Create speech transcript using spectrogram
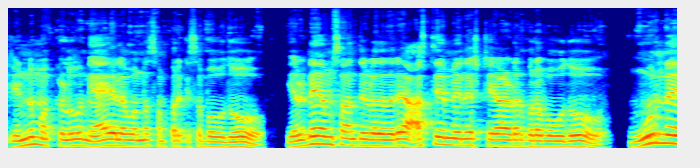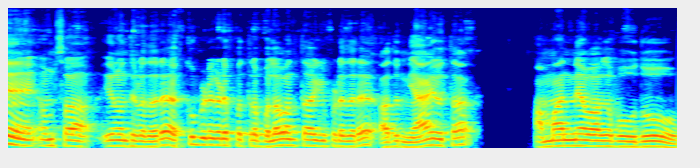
ಹೆಣ್ಣು ಮಕ್ಕಳು ನ್ಯಾಯಾಲಯವನ್ನು ಸಂಪರ್ಕಿಸಬಹುದು. ಎರಡನೇ ಅಂಶ ಅಂತ ಹೇಳೋದಾದ್ರೆ, ಆಸ್ತಿಯ ಮೇಲೆ ಸ್ಟೇ ಆರ್ಡರ್ ಬರಬಹುದು. ಮೂರನೇ ಅಂಶ ಏನು ಅಂತ ಹೇಳಿದ್ರೆ ಹಕ್ಕು ಬಿಡುಗಡೆ ಪತ್ರ ಬಲವಂತವಾಗಿ ಪಡೆದರೆ ಅದು ನ್ಯಾಯಯುತ, ಅಮಾನ್ಯವಾಗಬಹುದು.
